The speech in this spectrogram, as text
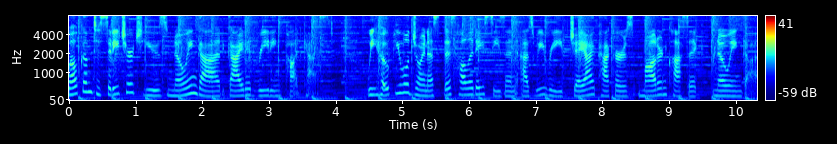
Welcome to City Church U's Knowing God Guided Reading Podcast. We hope you will join us this holiday season as we read J.I. Packer's modern classic, Knowing God.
